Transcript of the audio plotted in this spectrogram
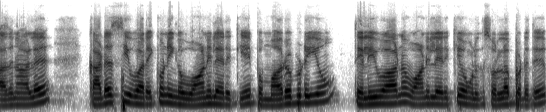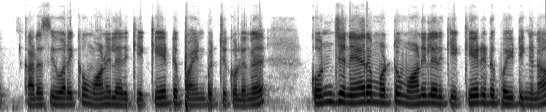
அதனால கடைசி வரைக்கும் நீங்க வானிலை அறிக்கையை இப்ப மறுபடியும் தெளிவான வானிலை அறிக்கை உங்களுக்கு சொல்லப்படுது. கடைசி வரைக்கும் வானிலை அறிக்கையை கேட்டு பயன்பெற்றுக் கொள்ளுங்க. கொஞ்ச நேரம் மட்டும் வானிலை அறிக்கையை கேட்டுட்டு போயிட்டீங்கன்னா,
